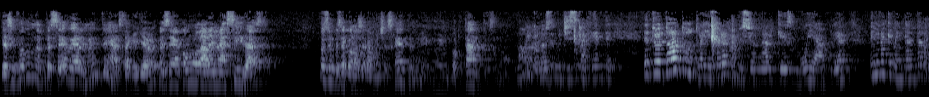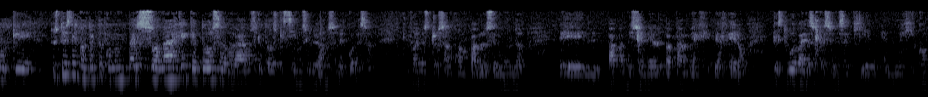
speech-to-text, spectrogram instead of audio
Y así fue donde empecé realmente, hasta que ya me empecé a acomodar en las idas, pues empecé a conocer a muchas gentes muy, muy importantes, ¿no? ¿no? Y conoces muchísima gente. Dentro de toda tu trayectoria profesional, que es muy amplia, hay una que me encanta porque tú estuviste en contacto con un personaje que todos adoramos, que todos quisimos y lo llevamos en el corazón, que fue nuestro San Juan Pablo II, el Papa misionero, el Papa viaje- viajero, que estuvo en varias ocasiones aquí en, en México.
